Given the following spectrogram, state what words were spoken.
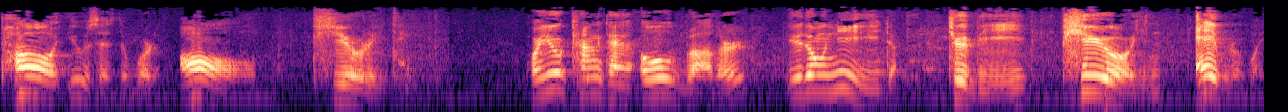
Paul uses the word all purity. When you contact an old brother, you don't need to be pure in every way.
